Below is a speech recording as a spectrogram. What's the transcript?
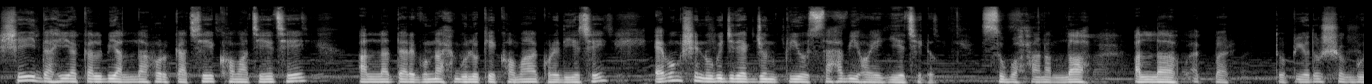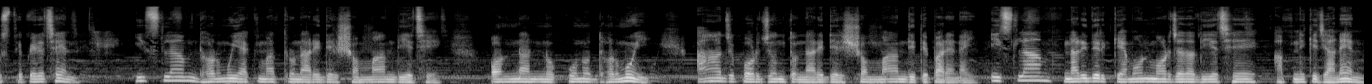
সেই দাহিয়া কালবি আল্লাহর কাছে ক্ষমা চেয়েছে, আল্লাহ তার গুনাহগুলোকে ক্ষমা করে দিয়েছে এবং সে নবীজির একজন প্রিয় সাহাবি হয়ে গিয়েছিল। সুবহান আল্লাহ আল্লাহ আকবার। তো প্রিয় দর্শক, বুঝতে পেরেছেন? ইসলাম ধর্মই একমাত্র নারীদের সম্মান দিয়েছে। অন্যান্য কোনো ধর্মই আজ পর্যন্ত নারীদের সম্মান দিতে পারে নাই। ইসলাম নারীদের কেমন মর্যাদা দিয়েছে আপনি কি জানেন?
